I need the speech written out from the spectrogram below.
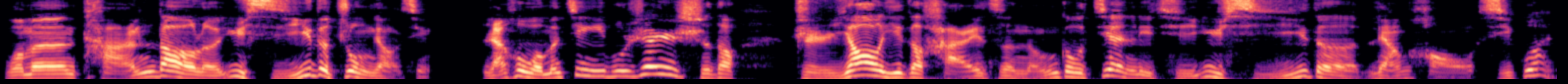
我们谈到了预习的重要性，然后我们进一步认识到，只要一个孩子能够建立起预习的良好习惯，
